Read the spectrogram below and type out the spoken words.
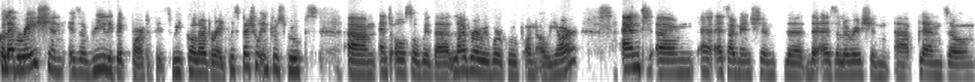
Collaboration is a really big part of it. We collaborate with special interest groups um, and also with a library work group on OER. And um, as I mentioned, the, the acceleration uh, plan zone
